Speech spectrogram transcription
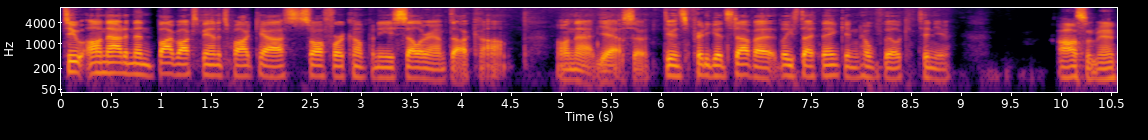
Too on that, and then Buy Box Bandits podcast, software company, selleramp.com on that. Yeah, so doing some pretty good stuff, at least I think, and hopefully it'll continue. Awesome, man.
